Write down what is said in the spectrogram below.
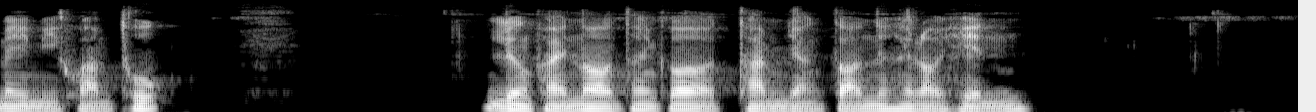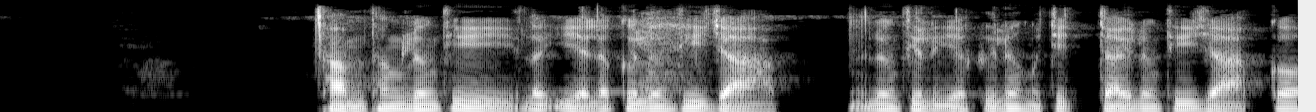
ไม่มีความทุกข์ เรื่องภายนอกท่านก็ทำอย่างต่อเนื่องให้เราเห็น ทำทั้งเรื่องที่ละเอียดแล้วก็เรื่องที่หยาบ เรื่องที่ละเอียดคือเรื่องของจิตใจ เรื่องที่หยาบก็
